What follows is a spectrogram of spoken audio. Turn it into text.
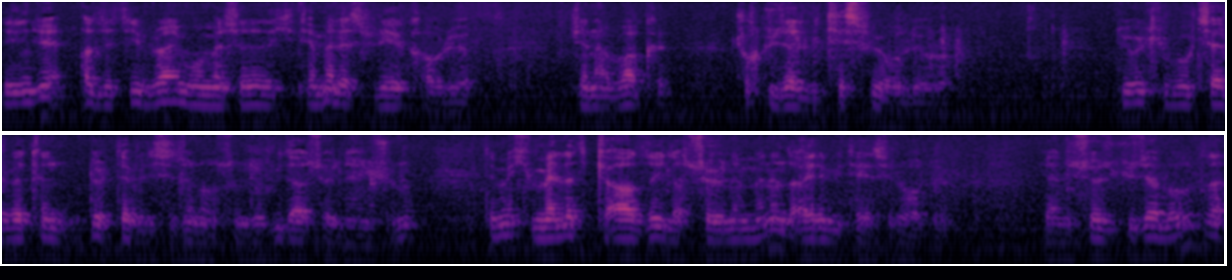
Deyince Hz. İbrahim o meseledeki temel espriye kavruyor. Cenab-ı Hak çok güzel bir tesbih oluyor o. Diyor ki bu servetin dörtte biri sizin olsun diyor. Bir daha söyleyin şunu. Demek ki melek ağzıyla söylenmenin de ayrı bir tesiri oluyor. Yani söz güzel olur da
